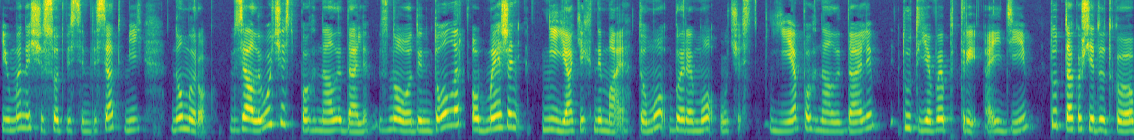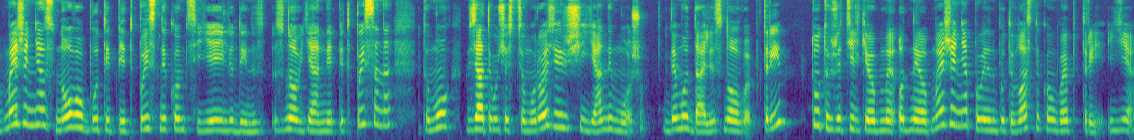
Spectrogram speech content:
і у мене 680 мій номерок. Взяли участь, погнали далі. Знову 1 долар. Обмежень ніяких немає, тому беремо участь. Є, погнали далі. Тут є Web3 ID. Тут також є додаткове обмеження знову бути підписником цієї людини. Знов я не підписана, тому взяти участь в цьому розіграші я не можу. Йдемо далі. Знову Web3. Тут вже тільки одне обмеження, повинен бути власником Web3. Є.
